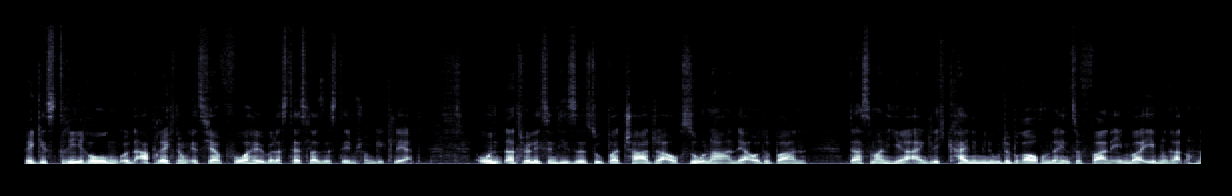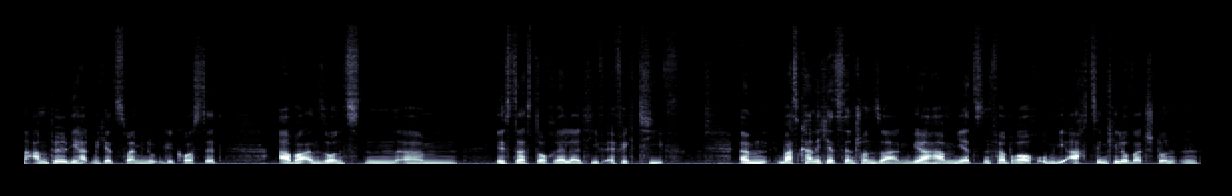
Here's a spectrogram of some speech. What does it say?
Registrierung und Abrechnung ist ja vorher über das Tesla-System schon geklärt. Und natürlich sind diese Supercharger auch so nah an der Autobahn, dass man hier eigentlich keine Minute braucht, um dahin zu fahren. Eben war eben gerade noch eine Ampel, die hat mich jetzt zwei Minuten gekostet. Aber ansonsten ähm, ist das doch relativ effektiv. Ähm, was kann ich jetzt denn schon sagen? Wir haben jetzt einen Verbrauch um die 18 Kilowattstunden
